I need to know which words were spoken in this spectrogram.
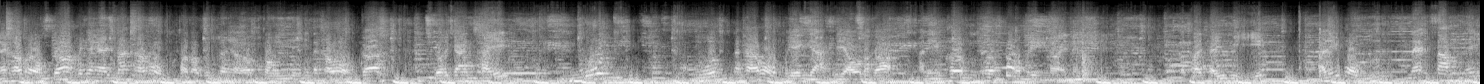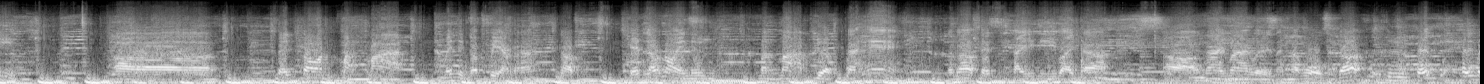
นะครับผมก็เป็นยังไงบ้างครับผมสำหรับเพื่อนๆของเราตรงนี้นะครับผมก็โดยการใช้มูดมูดนะครับผมเพียงอย่างเดียวแล้วก็อันนี้เพิ่มเพิ่มเติมอีกหน่อยนึงแล้วก็ใช้หวี อันนี้ผมแนะนำให้อ่อเป็น ตอนหมาดมาดๆไม่ถึงกับเปียกนะกับเช็ดแล้วหน่อยนึงหมาดมาดๆเกือบจะแห้ง แล้วก็เซ็ตใช้นี้ไปจะง่ายมากเลยนะครับผมก็คือเซ็ตใช้ไป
